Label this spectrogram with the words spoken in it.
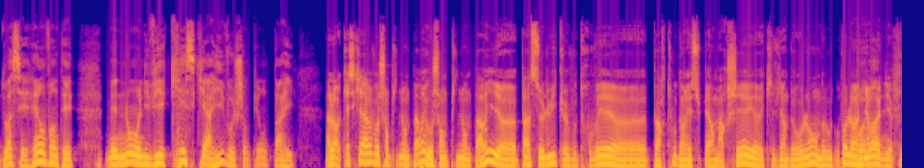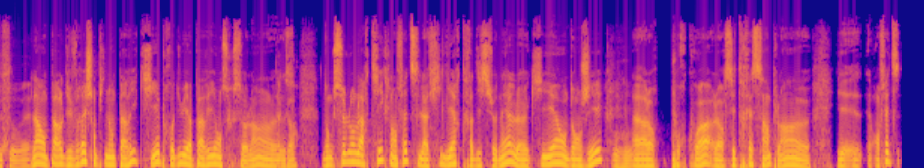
doivent se réinventer. Mais non, Olivier, qu'est-ce qui arrive aux champignons de Paris? Alors, qu'est-ce qui arrive aux champignons de Paris? Aux champignons de Paris, euh, pas celui que vous trouvez euh, partout dans les supermarchés, euh, qui vient de Hollande ou de Pologne. hein. Pologne, plutôt, ouais. Là, on parle du vrai champignon de Paris qui est produit à Paris en sous-sol. Hein. D'accord. Donc, selon l'article, en fait, c'est la filière traditionnelle qui est en danger. Mhm. Alors pourquoi Alors c'est très simple. Hein. euh, En fait,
